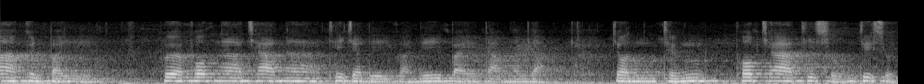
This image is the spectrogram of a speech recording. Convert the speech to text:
มากขึ้นไปอีก เพื่อพบหน้าชาติหน้าที่จะดีกว่านี้ไปตามลำดับ จนถึง บชาติที่สูงที่สุด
